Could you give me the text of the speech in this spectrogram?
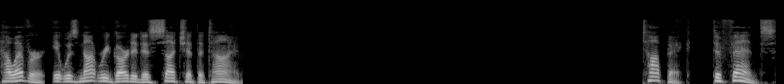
however, it was not regarded as such at the time. Defense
